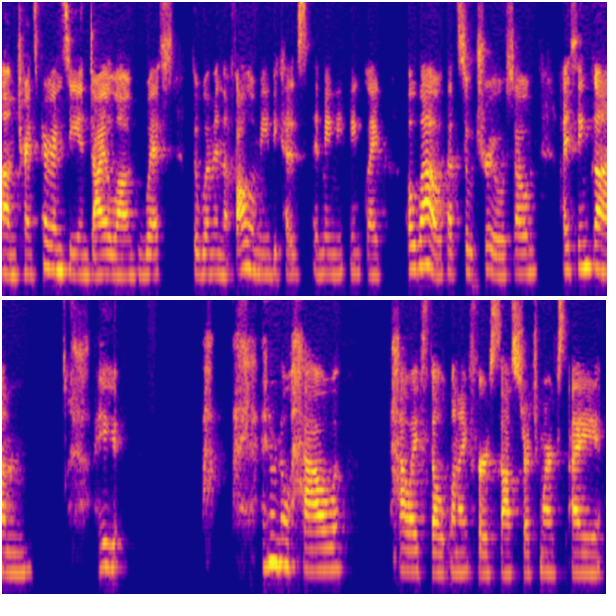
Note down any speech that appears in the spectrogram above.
um, transparency and dialogue with the women that follow me because it made me think like, oh wow. That's so true. So i think um i i don't know how how i felt when i first saw stretch marks. I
